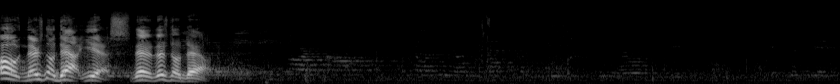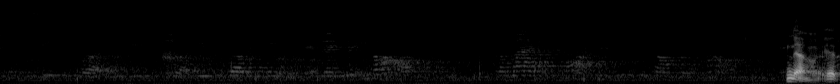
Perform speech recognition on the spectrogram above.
Oh, there's no doubt. Yes, there, there's no doubt. No, it,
